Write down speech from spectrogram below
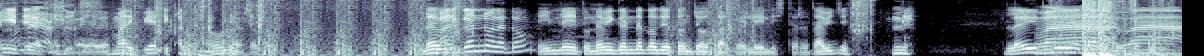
એ તેરા ashes. ચમકાય હવે. મારી પેટી ખતમ આવું ના છે નવી મારી ગન નો લેતો એમ નહીં તો નવી ગન નતો દેતો ને જો તાર કોઈ લઈ લઈશ તરત આવી જઈ લે. લઈ લે વાહ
